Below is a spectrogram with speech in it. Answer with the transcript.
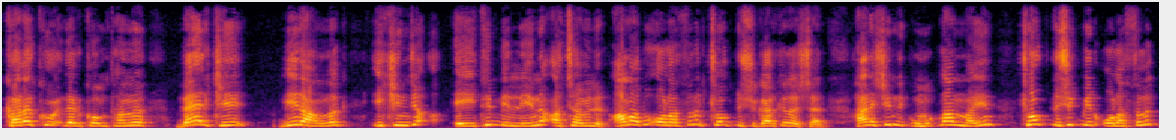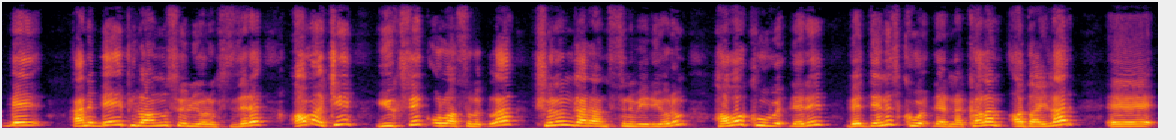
Kara Kuvvetleri Komutanı belki bir anlık ikinci eğitim birliğini açabilir. Ama bu olasılık çok düşük arkadaşlar. Hani şimdi umutlanmayın. Çok düşük bir olasılık B Hani B planını söylüyorum sizlere. Ama ki yüksek olasılıkla şunun garantisini veriyorum. Hava kuvvetleri ve deniz kuvvetlerine kalan adaylar e,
